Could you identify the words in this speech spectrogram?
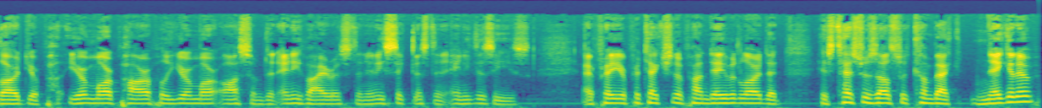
Lord. You're you're more powerful. You're more awesome than any virus, than any sickness, than any disease. I pray your protection upon David, Lord, that his test results would come back negative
